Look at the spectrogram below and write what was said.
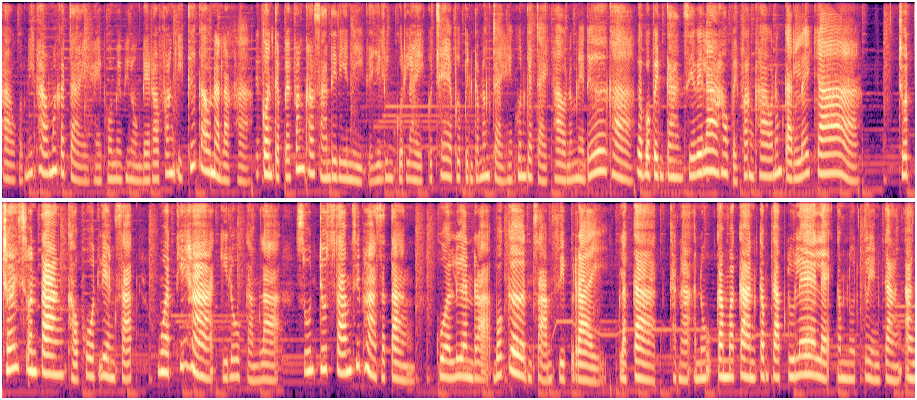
ข่าวกับมีข่าวมากระจายให้พ่อแม่พี่น้องได้รับฟังอีกคือเก่านั่นล่ะค่ะแต่ก่อนจะไปฟังข่าวสารดีๆนี่ก็อย่าลืมกดไลค์กดแชร์เพื่อเป็นกำลังใจให้คนกระจายข่าวน้ำเนเด้อค่ะเพื่อเป็นการเสียเวลาเฮาไปฟังข่าวน้ำกันเลยจ้าชดเชยส่วนต่างเขาโพดเลี้ยงสัตว์งวดที่ 5 กิโลกรัมละ0.35 สตังค์ ครัวเรือนละบ่เกิน 30 ไร่ประกาศ คณะอนุกรรมการกำกับดูแลและกำหนดเกณฑ์กลางอ้าง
